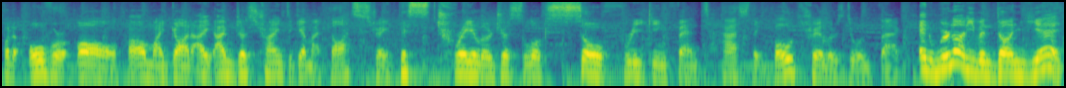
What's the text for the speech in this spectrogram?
But overall, oh my god, I, I'm just trying to get my thoughts straight. This trailer just looks so freaking fantastic. Both trailers do, in fact. And we're not even done yet.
